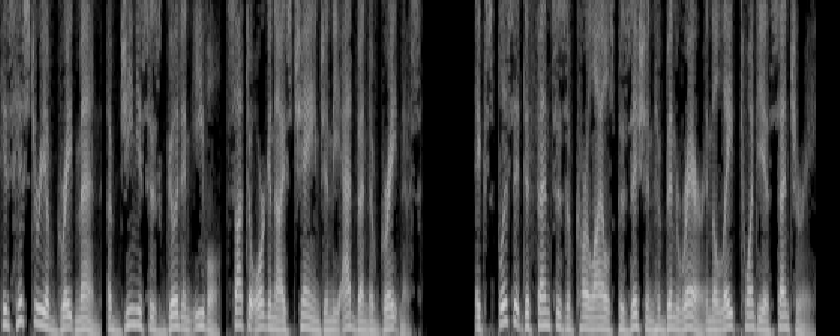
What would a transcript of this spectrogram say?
His history of great men, of geniuses good and evil, sought to organize change in the advent of greatness. Explicit defenses of Carlyle's position have been rare in the late 20th century.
